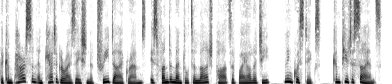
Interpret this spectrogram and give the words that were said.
The comparison and categorization of tree diagrams is fundamental to large parts of biology, linguistics, computer science,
